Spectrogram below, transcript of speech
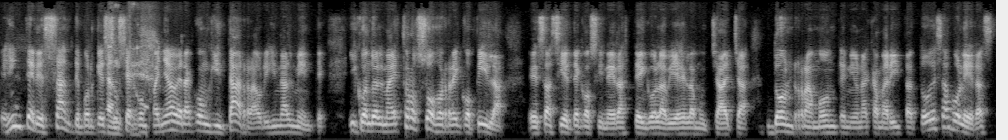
es interesante porque eso se acompañaba, era con guitarra originalmente. Y cuando el maestro Sojo recopila esas siete cocineras, tengo la vieja y la muchacha, Don Ramón tenía una camarita, todas esas boleras.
